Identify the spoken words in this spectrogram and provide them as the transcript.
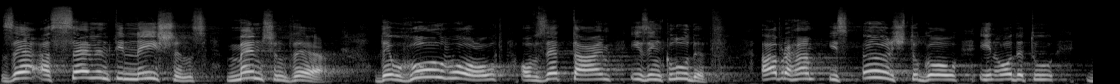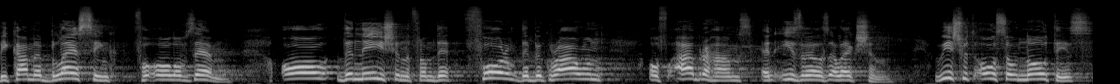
There are 70 nations mentioned there. The whole world of that time is included. Abraham is urged to go in order to become a blessing for all of them all the nation from the form, the background of Abraham's and Israel's election. We should also notice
